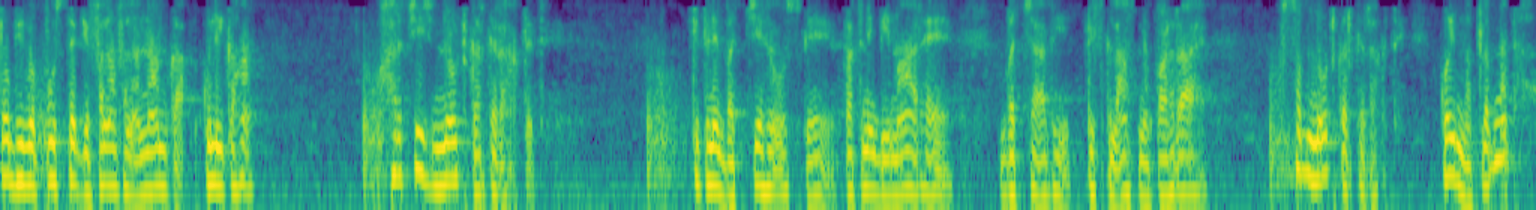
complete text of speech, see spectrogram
तो भी वो पूछते कि फला फला नाम का, कुली कहा? हर चीज़ नोट करके रखते थे। कितने बच्चे हैं उसके, पत्नी बीमार है, बच्चा भी किस क्लास में पढ़ रहा है सब नोट करके रखते। कोई मतलब ना था।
